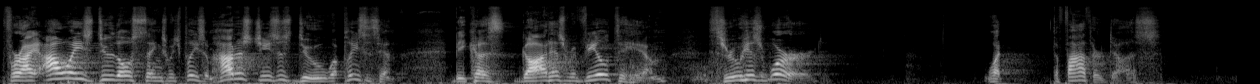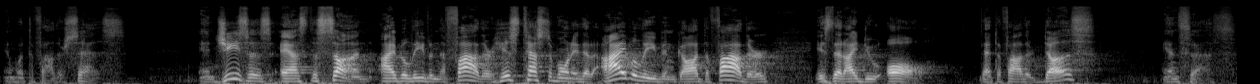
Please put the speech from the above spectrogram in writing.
For I always do those things which please him. How does Jesus do what pleases him? Because God has revealed to him through his word what the Father does and what the Father says. And Jesus, as the Son, I believe in the Father. His testimony that I believe in God the Father is that I do all that the Father does and says.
